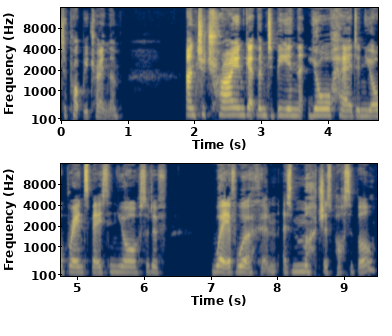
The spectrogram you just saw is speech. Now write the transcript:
to properly train them and to try and get them to be in your head in your brain space in your sort of way of working as much as possible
